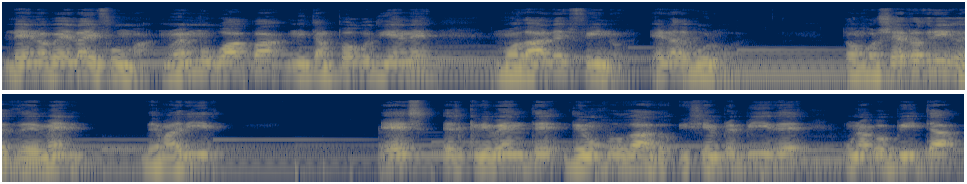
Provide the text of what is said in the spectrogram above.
lee novela y fuma. No es muy guapa ni tampoco tiene modales finos. Era de Burgos. Don José Rodríguez de, de Madrid es escribente de un juzgado y siempre pide una copita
